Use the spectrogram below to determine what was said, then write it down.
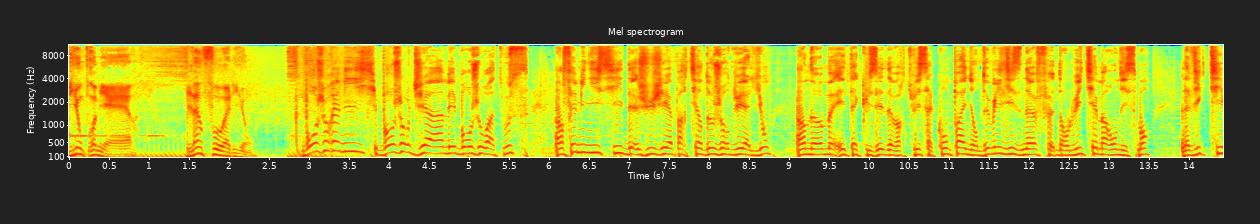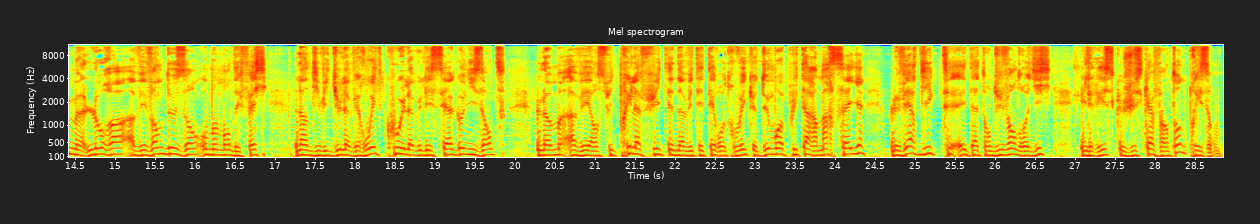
Lyon Première, l'info à Lyon. Bonjour Rémi, bonjour Jam et bonjour à tous. Un féminicide jugé à partir d'aujourd'hui à Lyon. Un homme est accusé d'avoir tué sa compagne en 2019 dans le 8e arrondissement. La victime, Laura, avait 22 ans au moment des faits. L'individu l'avait roué de coups et l'avait laissée agonisante. L'homme avait ensuite pris la fuite et n'avait été retrouvé que deux mois plus tard à Marseille. Le verdict est attendu vendredi. Il risque jusqu'à 20 ans de prison.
